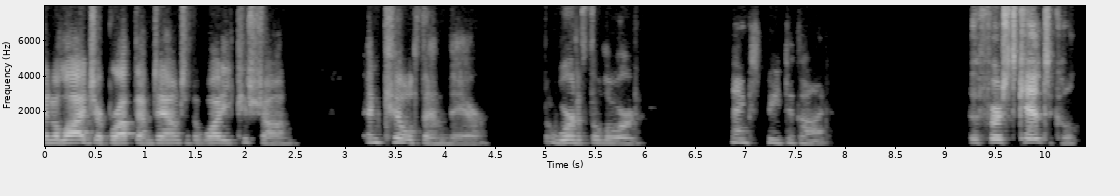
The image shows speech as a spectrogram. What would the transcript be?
and Elijah brought them down to the Wadi Kishon and killed them there. The word of the Lord. Thanks be to God. The first canticle.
